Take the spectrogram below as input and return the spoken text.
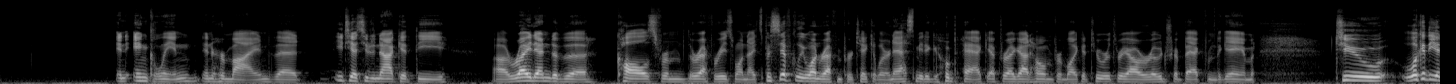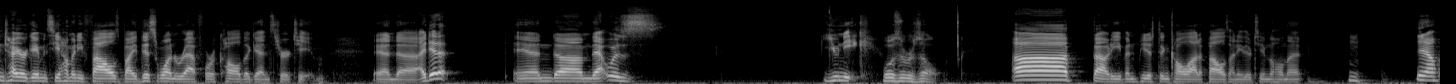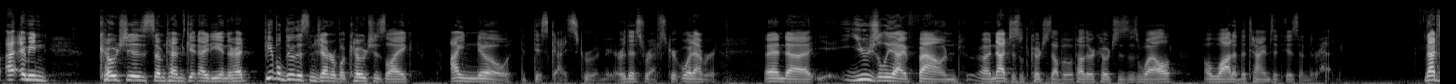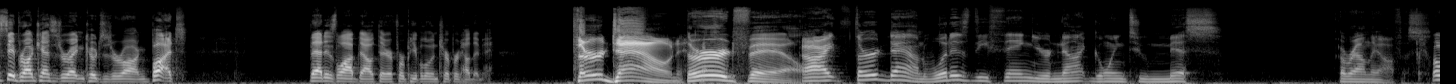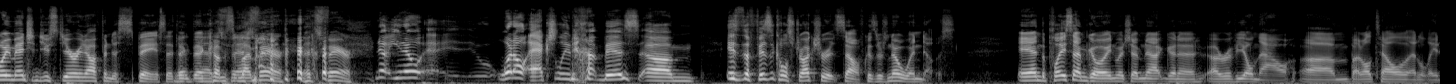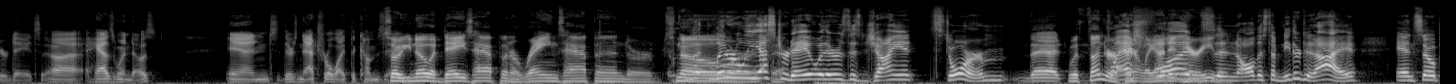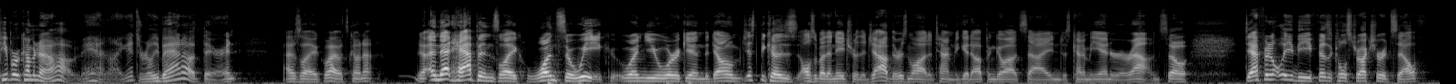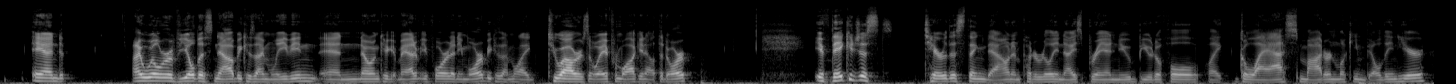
an inkling in her mind that ETSU did not get the uh, right end of the calls from the referees one night, specifically one ref in particular, and asked me to go back after I got home from like a two or three hour road trip back from the game to look at the entire game and see how many fouls by this one ref were called against her team. And uh, I did it. And um, that was unique. What was the result? Uh, about even. He just didn't call a lot of fouls on either team the whole night. You know, I, I mean, coaches sometimes get an idea in their head. People do this in general, but coaches like, I know that this guy's screwing me or this ref screw whatever. And uh, usually, I've found uh, not just with coaches, but with other coaches as well. A lot of the times, it is in their head. Not to say broadcasters are right and coaches are wrong, but that is lobbed out there for people to interpret how they may. Third down. Third fail. All right, third down. What is the thing you're not going to miss around the office? Well, we mentioned you steering off into space. I think that, That's- comes to my fair. mind. That's fair. No, you know uh, what I'll actually not miss um, is the physical structure itself because there's no windows. And the place I'm going, which I'm not gonna uh, reveal now, um, but I'll tell at a later date, uh, has windows, and there's natural light that comes So in. So you know a days happen or rains happened or snow. literally or- yesterday, where there was this giant storm that With thunder, apparently. I didn't hear either. and all this stuff. Neither did I. And so people are coming in. Oh man, like it's really bad out there. And I was like, wow, what's going on? And that happens like once a week when you work in the dome, just because also by the nature of the job, there isn't a lot of time to get up and go outside and just kind of meander around. So definitely the physical structure itself. And I will reveal this now because I'm leaving and no one can get mad at me for it anymore because I'm like two hours away from walking out the door if they could just tear this thing down and put a really nice brand new beautiful like glass modern looking building here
